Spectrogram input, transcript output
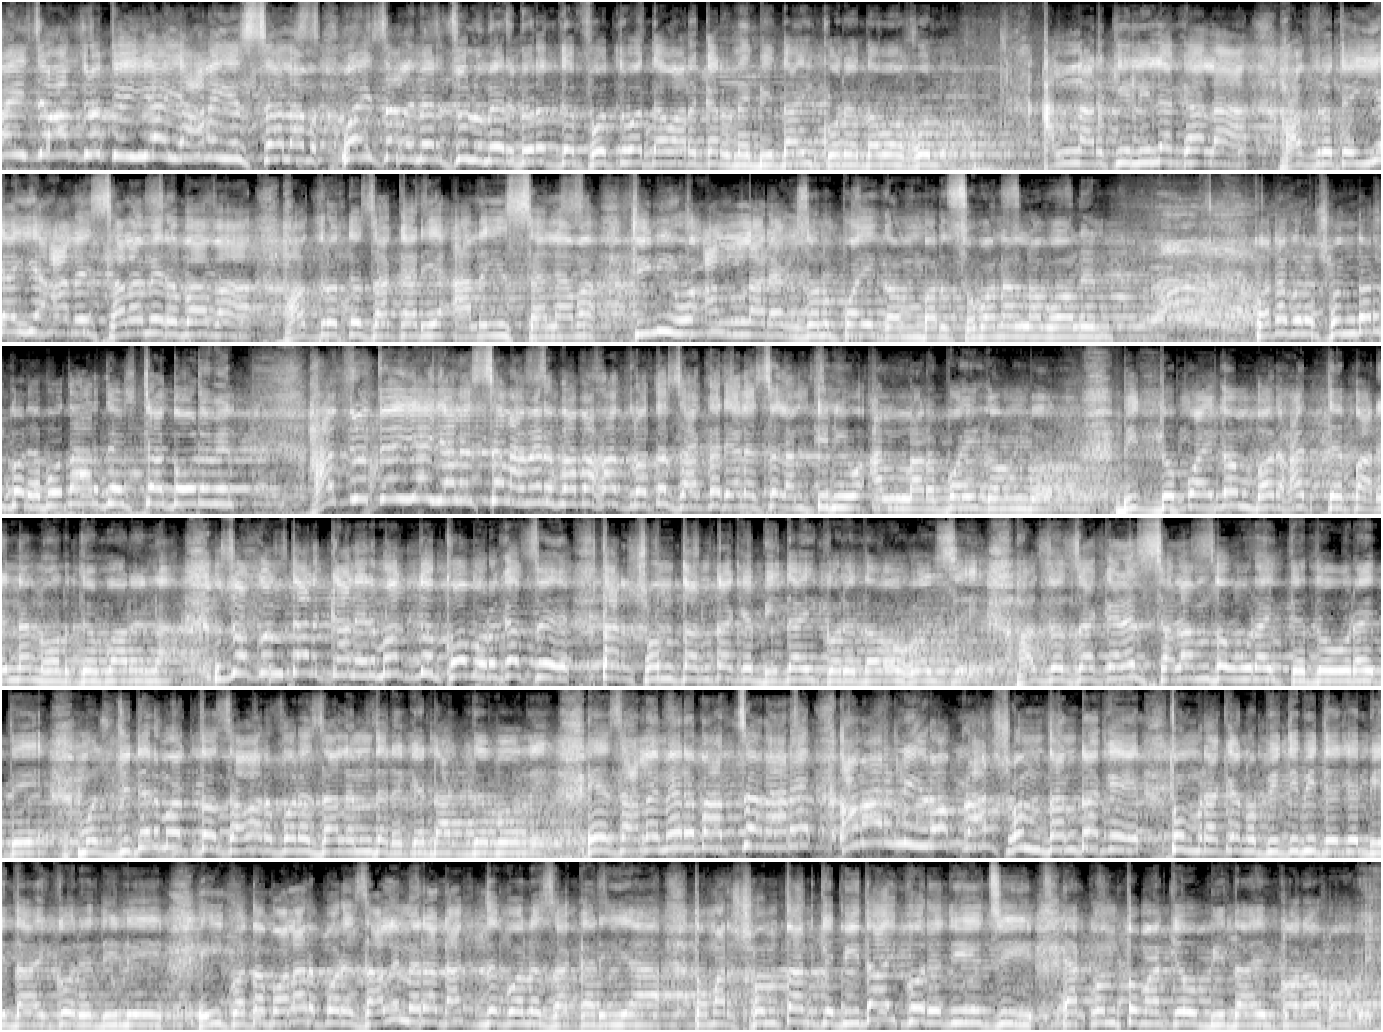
ওই যে হযরত ইয়াহিয়া আলাইহিস সালাম, ওই জালেমের জুলুমের বিরুদ্ধে ফতোয়া দেওয়ার কারণে বিদায় করে দেওয়া হলো। আল্লাহর কি লীলা খেলা হজরত ইয়াইয়া আলাই সালামের বাবা হজরত জাকারিয়া আলাই সালাম, তিনিও আল্লাহর একজন পয়গম্বর আল্লাহ বলেন। কথাগুলো সুন্দর করে বোঝার চেষ্টা করবেন। হজরত ইয়াই আলাই সালামের বাবা হযরত জাকারিয়া আলাইহিস সালাম তিনিও আল্লাহর পয়গম্বর। বৃদ্ধ পয়গম্বর হাঁটতে পারে না, নড়তে পারে না। যখন তার কানের মধ্যে খবর গেছে, তার সন্তানটাকে বিদায় করে দেওয়া হয়েছে। হযরত জাকারিয়া সালাম দৌড়াইতে দৌড়াইতে মসজিদের মধ্যে যাওয়ার পরে জালেমদেরকে ডাকতে বলে, এ জালেমের বাচ্চারা রে আমার নিরপরাধ সন্তানটাকে তোমরা কেন পৃথিবী থেকে বিদায় করে দিলে? এই কথা বলার পরে জালেমেরা ডাকতে বলে, জাকারিয়া, তোমার সন্তানকে বিদায় করে দিয়েছি, এখন তোমাকেও বিদায় করা হবে।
